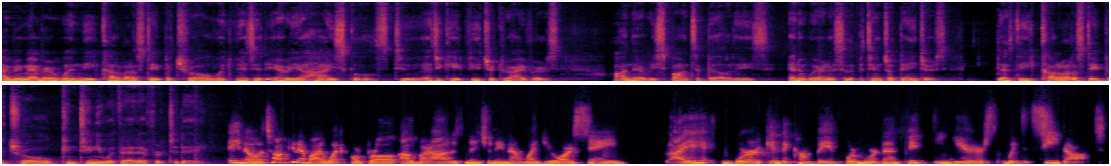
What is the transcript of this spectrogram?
I remember when the Colorado State Patrol would visit area high schools to educate future drivers on their responsibilities and awareness of the potential dangers. Does the Colorado State Patrol continue with that effort today? You know, talking about what Corporal Alvarado is mentioning and what you are saying, I work in the campaign for more than 15 years with CDOT,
